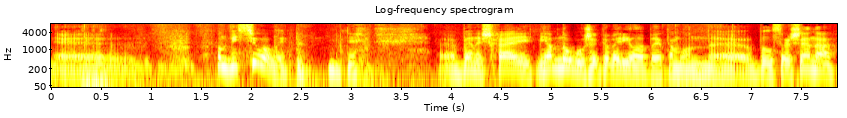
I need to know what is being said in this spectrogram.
Э, он веселый. Бен Ишхай, я много уже говорил об этом, он э, был совершенно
